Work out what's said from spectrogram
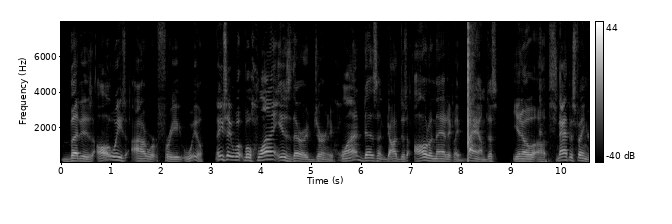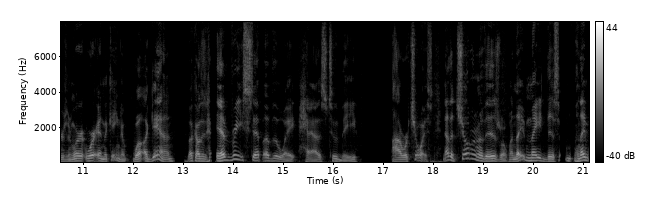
But it is always our free will. Now you say, well, well, why is there a journey? Why doesn't God just automatically, bam, just, you know, uh, snap his fingers and we're, we're in the kingdom? Well, again, because every step of the way has to be our choice. Now, the children of Israel, when they made this, when they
